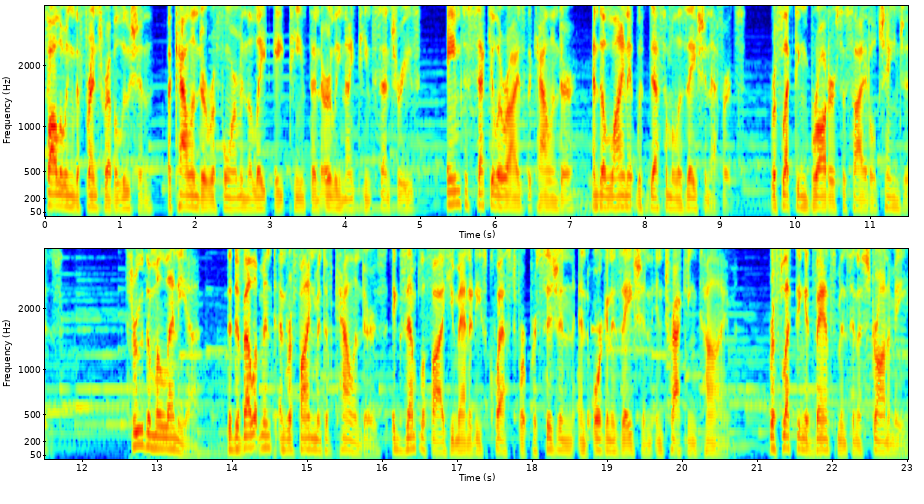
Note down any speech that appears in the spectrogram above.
Following the French Revolution, a calendar reform in the late 18th and early 19th centuries aimed to secularize the calendar and align it with decimalization efforts, reflecting broader societal changes. Through the millennia, the development and refinement of calendars exemplify humanity's quest for precision and organization in tracking time, reflecting advancements in astronomy,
